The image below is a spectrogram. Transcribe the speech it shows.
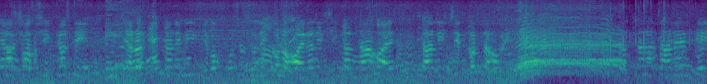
নেওয়া সব শিক্ষার্থী যেন একাডেমিক এবং প্রশাসনিক কোনো হয়রানির শিকার না হয় তা নিশ্চিত করতে হবে আপনারা জানেন এই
